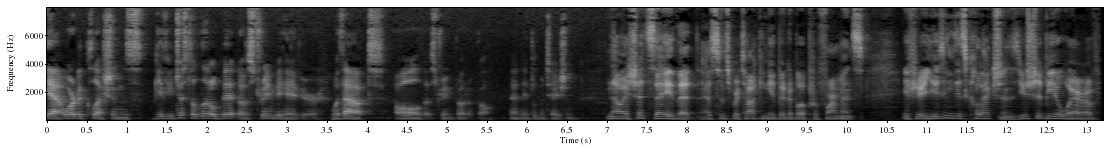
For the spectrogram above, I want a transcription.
Yeah, ordered collections give you just a little bit of stream behavior without all the stream protocol and implementation. Now, I should say that uh, since we're talking a bit about performance, if you're using these collections, you should be aware of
